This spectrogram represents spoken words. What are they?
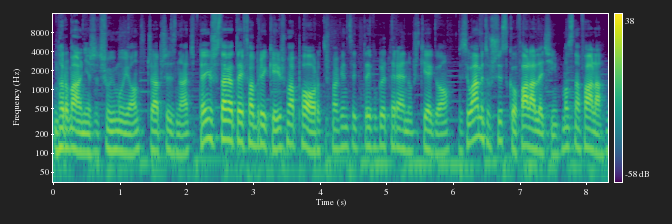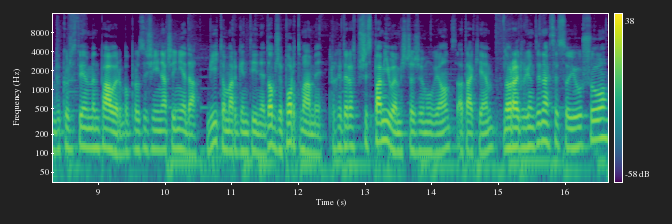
Normalnie rzecz ujmując, trzeba przyznać. Ten już stawia tutaj fabrykę, już ma port, już ma więcej tutaj w ogóle terenu, wszystkiego. Wysyłamy tu wszystko, fala leci. Mocna fala. Wykorzystujemy manpower, bo po prostu się inaczej nie da. Bij tą Argentynę. Dobrze, port mamy. Trochę teraz przyspamiłem, szczerze mówiąc, atakiem. Dobra, Argentyna chce sojuszu.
